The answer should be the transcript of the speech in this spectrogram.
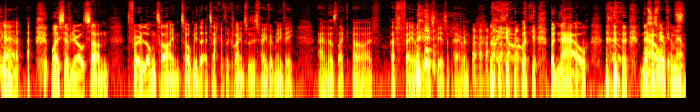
Yeah. My seven-year-old son, for a long time, told me that Attack of the Clones was his favourite movie, and I was like, "Oh, I've I've failed hideously as a parent." But now, now his favourite film it's- now?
